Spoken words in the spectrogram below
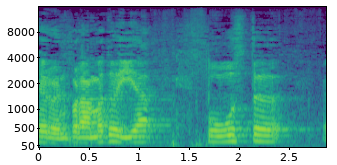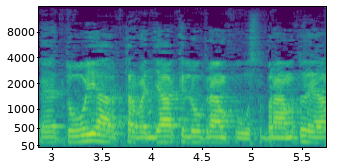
ਹੈਰੋਇਨ ਬਰਾਮਦ ਹੋਈ ਆ। ਪੋਸਟ ਅਹ, 2053 ਕਿਲੋਗ੍ਰਾਮ ਪੋਸਟ ਬਰਾਮਦ ਹੋਇਆ।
